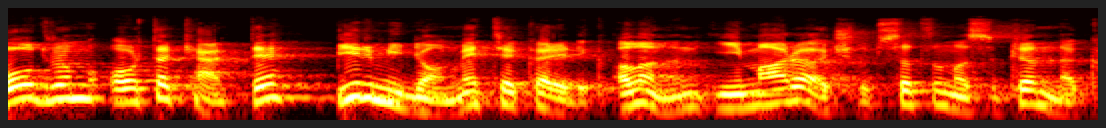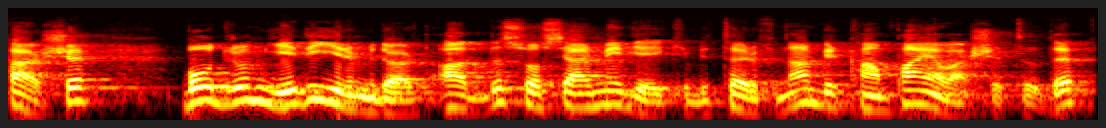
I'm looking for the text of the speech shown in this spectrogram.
Bodrum Ortakent'te 1 milyon metrekarelik alanın imara açılıp satılması planına karşı Bodrum 724 adlı sosyal medya ekibi tarafından bir kampanya başlatıldı.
